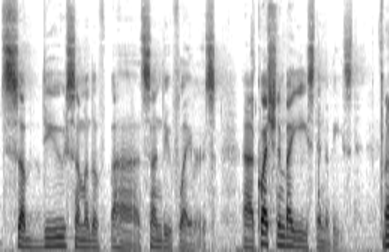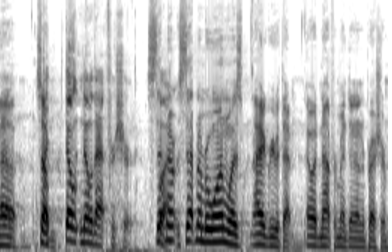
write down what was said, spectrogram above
subdue some of the uh, sundew flavors. Uh, questioned by yeast and the beast. Uh, so I don't know that for sure. Step, num- step number one was I agree with that. I would not ferment it under pressure.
